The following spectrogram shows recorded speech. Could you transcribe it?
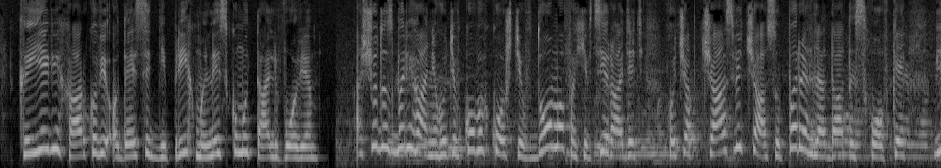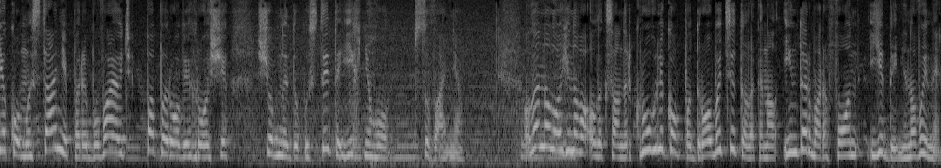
– Києві, Харкові, Одесі, Дніпрі, Хмельницькому та Львові. А щодо зберігання готівкових коштів вдома, фахівці радять хоча б час від часу переглядати сховки, в якому стані перебувають паперові гроші, щоб не допустити їхнього псування. Олена Логінова, Олександр Кругліков, подробиці, телеканал Інтермарафон. Єдині новини.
